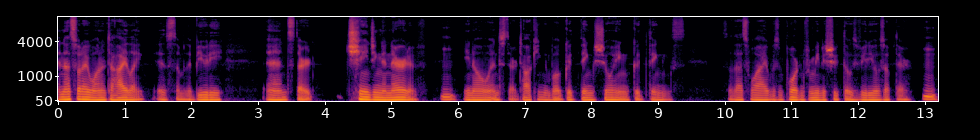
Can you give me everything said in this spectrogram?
and that's what I wanted to highlight is some of the beauty, and start changing the narrative, mm. you know, and start talking about good things, showing good things. So that's why it was important for me to shoot those videos up there. Mm.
